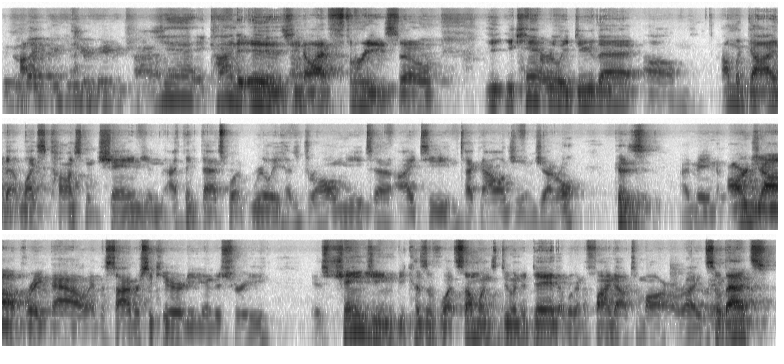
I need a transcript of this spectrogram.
is it like picking your favorite child? Yeah, it kind of is. You know, I have three, so you, you can't really do that. Um, I'm a guy that likes constant change, and I think that's what really has drawn me to IT and technology in general. Because I mean, our job right now in the cybersecurity industry is changing because of what someone's doing today that we're going to find out tomorrow, right? So that's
